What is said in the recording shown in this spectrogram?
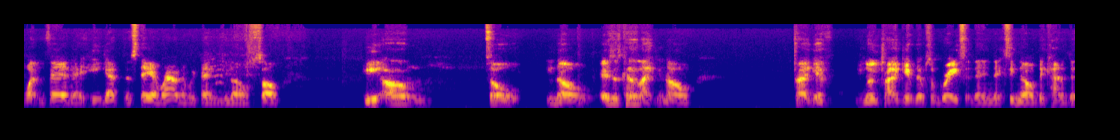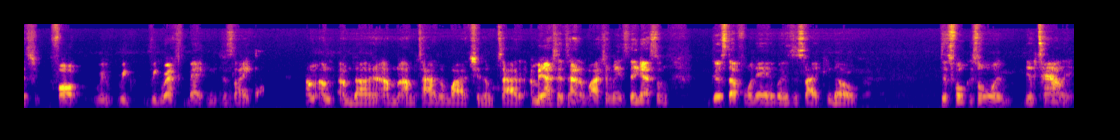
wasn't fair that he got to stay around everything you know so he um so you know it's just kind of like you know try to give you know you try to give them some grace and then next thing you know they kind of just fall re, re, regress back and just like I'm, I'm I'm done. I'm I'm tired of watching. I'm tired. I mean, I said tired of watching. I mean, they got some good stuff on there, but it's just like you know, just focus on your talent.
